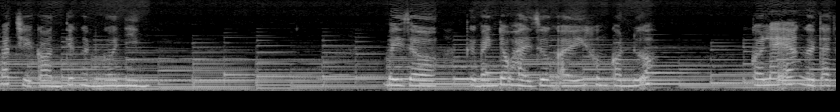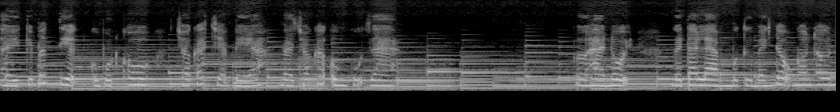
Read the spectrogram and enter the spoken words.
Mắt chỉ còn tiếc ngẩn ngơ nhìn. Bây giờ, thứ bánh đậu Hải Dương ấy không còn nữa. Có lẽ người ta thấy cái bất tiện của bột khô cho các trẻ bé và cho các ông cụ già. Ở Hà Nội, người ta làm một thứ bánh đậu ngon hơn.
